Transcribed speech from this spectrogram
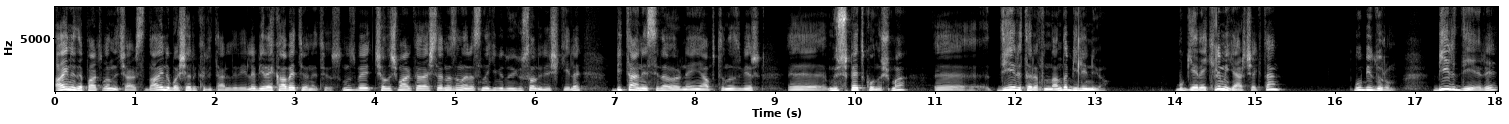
aynı departmanın içerisinde aynı başarı kriterleriyle bir rekabet yönetiyorsunuz ve çalışma arkadaşlarınızın arasındaki bir duygusal ilişkiyle bir tanesine örneğin yaptığınız bir e, müspet konuşma e, diğeri tarafından da biliniyor. Bu gerekli mi gerçekten? Bu bir durum. Bir diğeri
